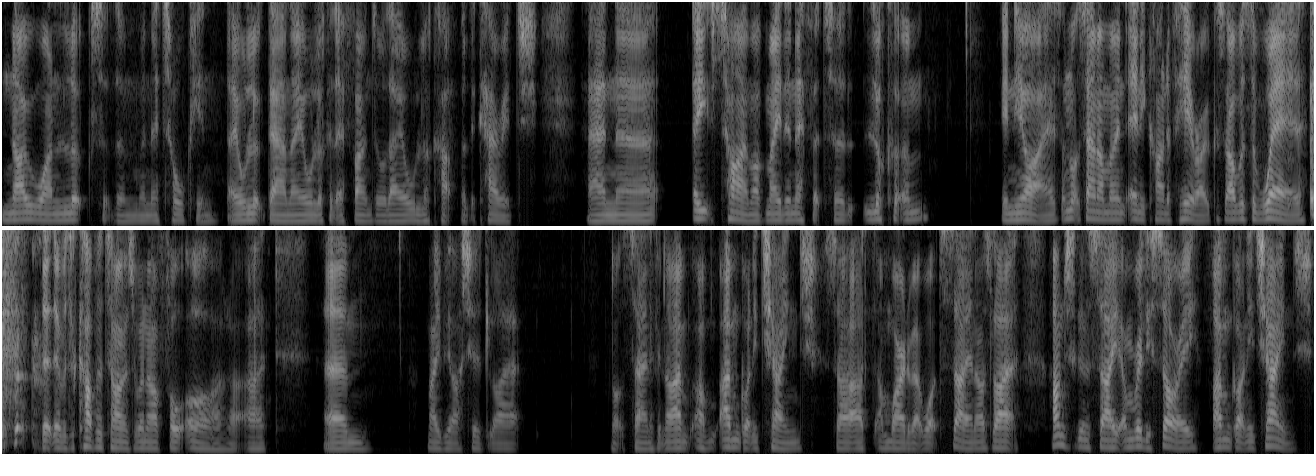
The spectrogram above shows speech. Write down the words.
no one looks at them when they're talking. They all look down, they all look at their phones, or they all look up at the carriage. And uh, each time I've made an effort to look at them in the eyes. I'm not saying I'm any kind of hero because I was aware that there was a couple of times when I thought, oh, like, I, um, maybe I should like not say anything. Like, I'm, I'm, I haven't got any change, so I, I'm worried about what to say. And I was like, I'm just going to say, I'm really sorry, I haven't got any change.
